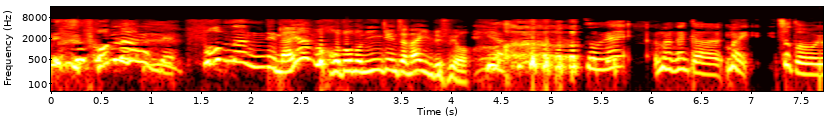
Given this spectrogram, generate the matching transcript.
めっちゃそんな、なんで。そんなね、悩むほどの人間じゃないんですよ。いや、そうね。まあなんか、まあ、ちょっと、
